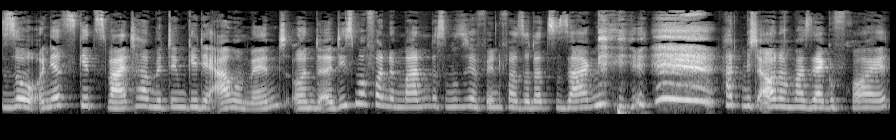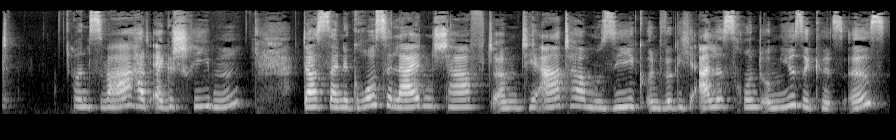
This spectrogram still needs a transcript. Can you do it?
So, und jetzt geht's weiter mit dem GDA-Moment. Und äh, diesmal von einem Mann, das muss ich auf jeden Fall so dazu sagen, hat mich auch nochmal sehr gefreut. Und zwar hat er geschrieben, dass seine große Leidenschaft ähm, Theater, Musik und wirklich alles rund um Musicals ist.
